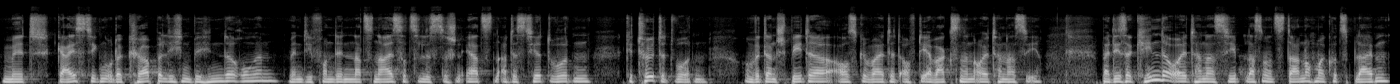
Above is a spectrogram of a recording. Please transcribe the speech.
mit geistigen oder körperlichen Behinderungen, wenn die von den nationalsozialistischen Ärzten attestiert wurden, getötet wurden und wird dann später ausgeweitet auf die Erwachsenen-Euthanasie. Bei dieser Kindereuthanasie, lassen wir uns da noch mal kurz bleiben,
